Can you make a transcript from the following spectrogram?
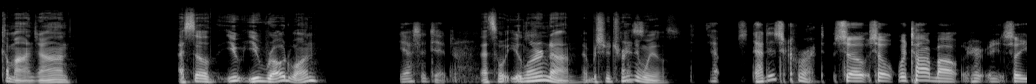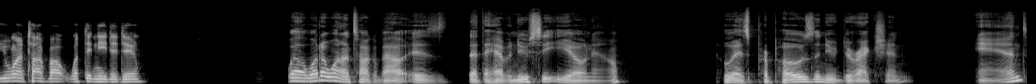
Come on, John. I still you you rode one. Yes, I did. That's what you learned on. That was your training wheels. That, that is correct. So, so we're talking about. So, you want to talk about what they need to do? Well, what I want to talk about is that they have a new CEO now who has proposed a new direction, and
